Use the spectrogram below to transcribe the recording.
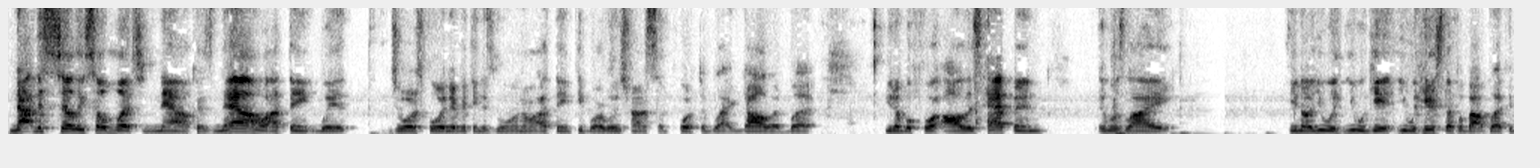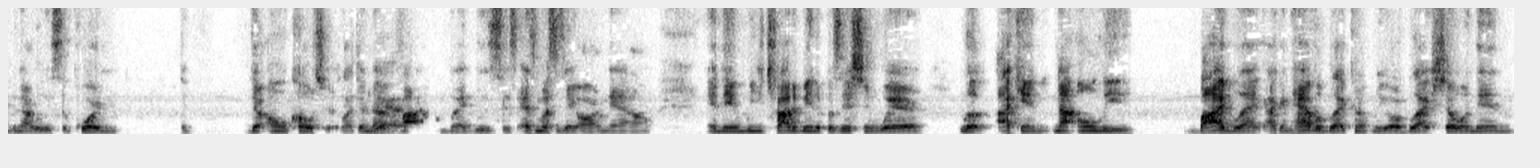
Not necessarily so much now, because now I think with George Floyd and everything that's going on, I think people are really trying to support the black dollar. But you know, before all this happened, it was like, you know, you would you would get you would hear stuff about black people not really supporting the, their own culture, like they're not Yeah. buying black businesses as much as they are now. And then when you try to be in a position where, look, I can not only buy black, I can have a black company or a black show, and then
